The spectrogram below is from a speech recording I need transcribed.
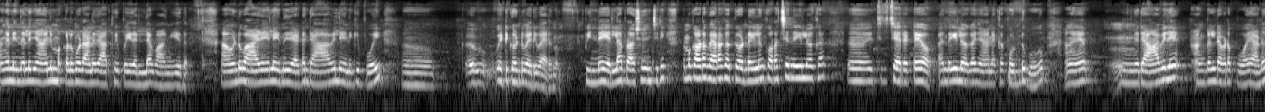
അങ്ങനെ ഇന്നലെ ഞാനും മക്കളും കൂടാണ് രാത്രി പോയി ഇതെല്ലാം വാങ്ങിയത്. അതുകൊണ്ട് വാഴയില ഇന്ന് ചേട്ടൻ രാവിലെ എനിക്ക് പോയി വെട്ടിക്കൊണ്ട് വരുമായിരുന്നു പിന്നെ എല്ലാ പ്രാവശ്യവും ഇച്ചിരി നമുക്ക് അവിടെ വിറകൊക്കെ ഉണ്ടെങ്കിലും കുറച്ച് എന്തെങ്കിലുമൊക്കെ ഇച്ചിരി ചിരട്ടയോ എന്തെങ്കിലുമൊക്കെ ഞാനൊക്കെ കൊണ്ടുപോകും. അങ്ങനെ രാവിലെ അങ്കിളിന്റെ അവിടെ പോയാണ്.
